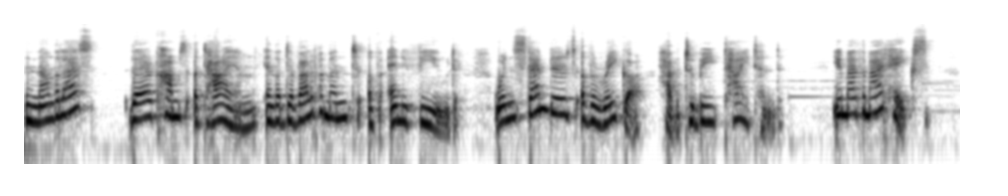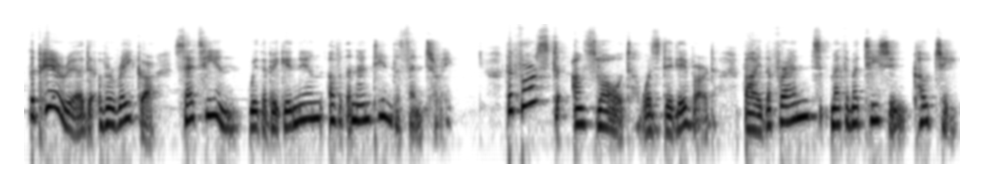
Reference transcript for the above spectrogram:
Nonetheless, there comes a time in the development of any field when standards of rigor have to be tightened. In mathematics, the period of rigor sets in with the beginning of the 19th century. The first onslaught was delivered by the French mathematician Cauchy,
